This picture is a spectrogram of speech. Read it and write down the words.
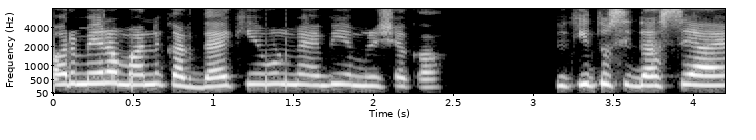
ਔਰ ਮੇਰਾ ਮਨ ਕਰਦਾ ਹੈ ਕਿ ਹੁਣ ਮੈਂ ਵੀ ਅੰਮ੍ਰਿਤ ਛਕਾਂ ਕਿਉਂਕਿ ਤੁਸੀਂ ਦੱਸਿਆ ਹੈ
